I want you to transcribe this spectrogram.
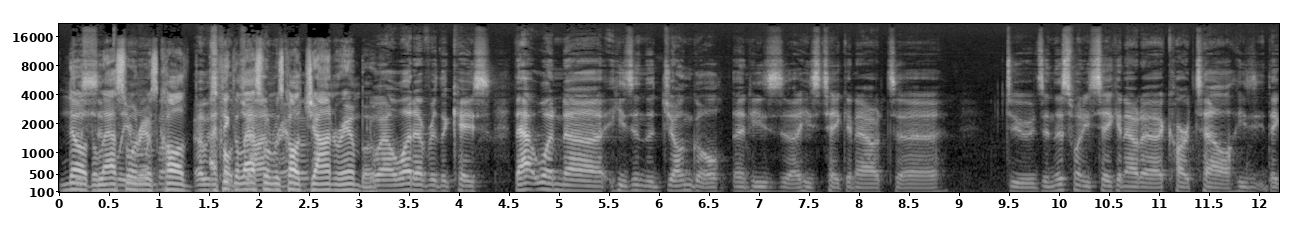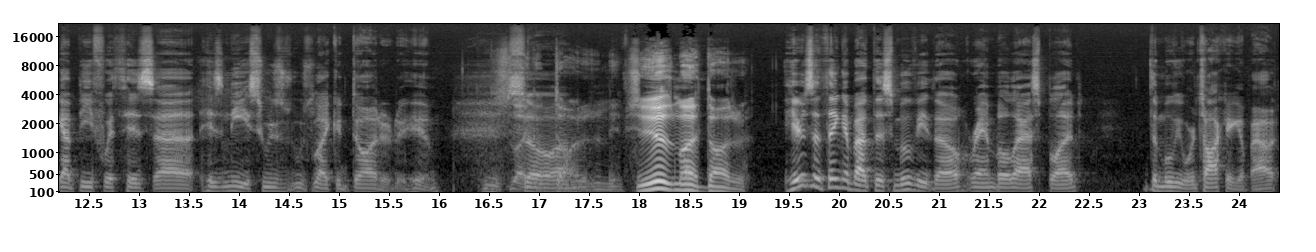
No, Just the last simply one was called. Oh, was I think the last John one was called John Rambo. Well, whatever the case, that one uh, he's in the jungle and he's uh, he's taking out uh, dudes. In this one, he's taking out a cartel. He's they got beef with his uh, his niece, who's who's like a daughter to him. It's like So, a daughter um, to me. She is my daughter. Here's the thing about this movie, though, Rambo: Last Blood, the movie we're talking about,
